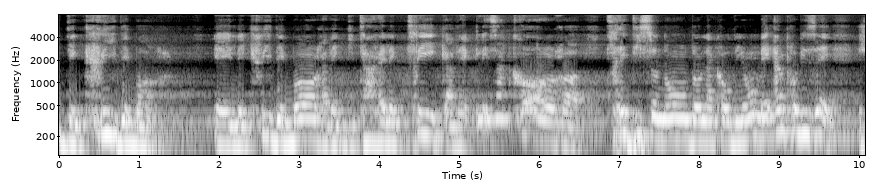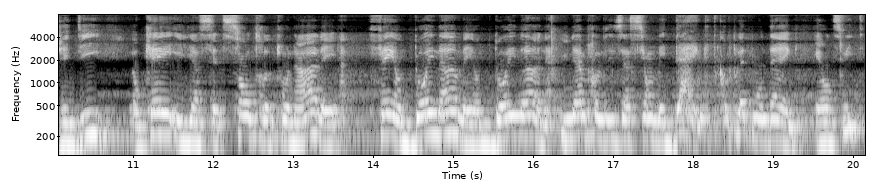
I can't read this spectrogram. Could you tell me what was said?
des cris des morts et les cris des morts avec guitare électrique, avec les accords euh, très dissonants dans l'accordéon, mais improvisés. J'ai dit, ok, il y a cette centre tonale et fait un doina, mais un doina, une, une improvisation, mais dingue, complètement dingue. Et ensuite,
